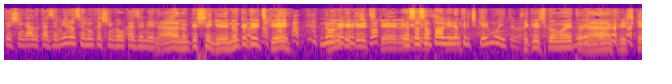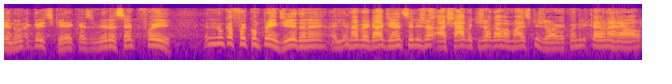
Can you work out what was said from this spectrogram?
ter xingado o Casemiro ou você nunca xingou o Casemiro? Não, nunca xinguei, nunca critiquei. nunca, criticou? critiquei. Nunca eu sou São Paulino, eu critiquei. muito. mano. Você criticou muito? Muito. Não, critiquei, nunca critiquei. Casimiro sempre foi. Ele nunca foi compreendido, né? Ele, na verdade, antes ele achava que jogava mais do que joga. Quando ele caiu na real,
